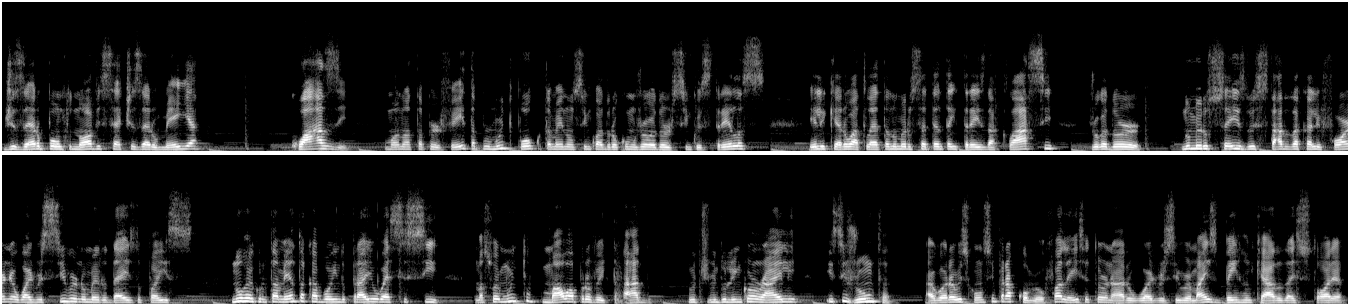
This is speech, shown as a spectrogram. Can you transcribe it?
de 0.9706, quase uma nota perfeita, por muito pouco também não se enquadrou como jogador 5 estrelas. Ele que era o atleta número 73 da classe, jogador número 6 do estado da Califórnia, wide receiver número 10 do país. No recrutamento acabou indo para a USC, mas foi muito mal aproveitado no time do Lincoln Riley e se junta agora ao Wisconsin para, como eu falei, se tornar o wide receiver mais bem ranqueado da história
